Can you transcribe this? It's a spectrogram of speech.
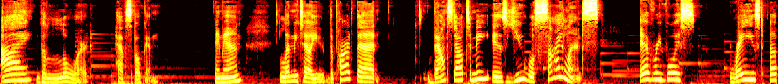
I, the Lord, have spoken. Amen. Let me tell you, the part that bounced out to me is you will silence every voice raised up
